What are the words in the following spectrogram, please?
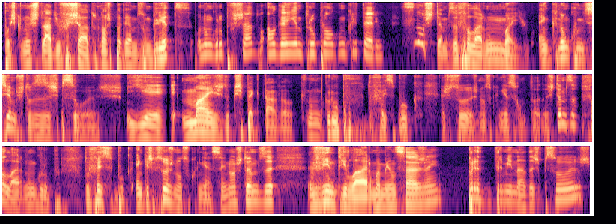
pois que num estádio fechado nós pagamos um bilhete, ou num grupo fechado alguém entrou por algum critério. Se nós estamos a falar num meio em que não conhecemos todas as pessoas e é mais do que expectável que num grupo do Facebook as pessoas não se conheçam todas, estamos a falar num grupo do Facebook em que as pessoas não se conhecem, nós estamos a ventilar uma mensagem para determinadas pessoas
